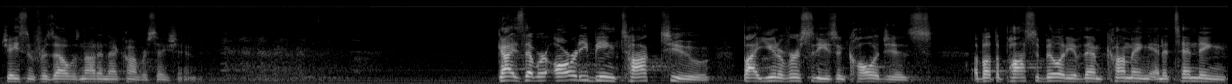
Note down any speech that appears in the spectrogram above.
Jason Frizzell was not in that conversation. Guys that were already being talked to by universities and colleges about the possibility of them coming and attending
